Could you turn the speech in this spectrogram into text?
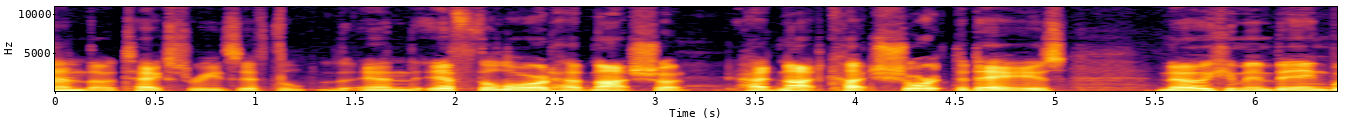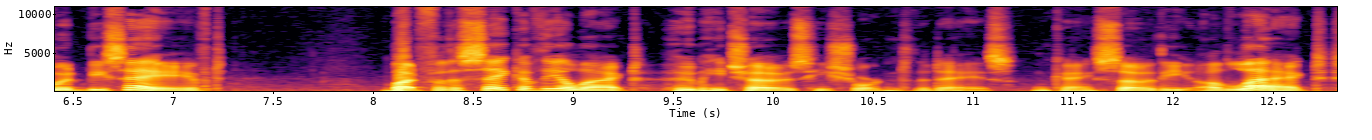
and the text reads, "If the and if the Lord had not shut had not cut short the days, no human being would be saved." But for the sake of the elect, whom he chose, he shortened the days. Okay, so the elect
